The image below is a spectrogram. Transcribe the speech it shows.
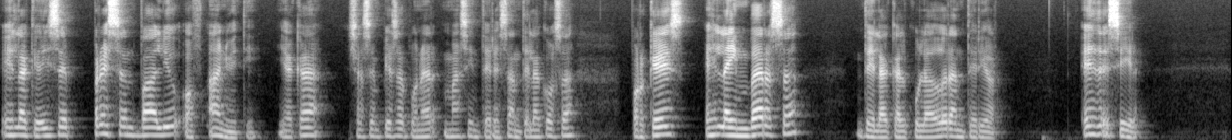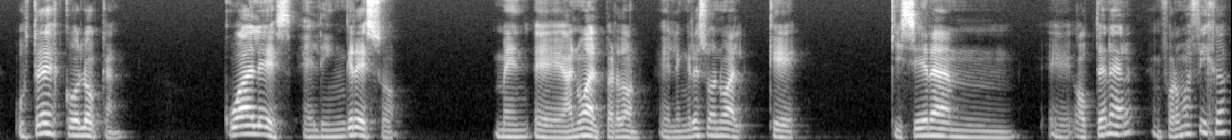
es la que dice Present Value of Annuity. Y acá ya se empieza a poner más interesante la cosa porque es, es la inversa de la calculadora anterior. Es decir, ustedes colocan cuál es el ingreso eh, anual, perdón, el ingreso anual que quisieran eh, obtener en forma fija,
